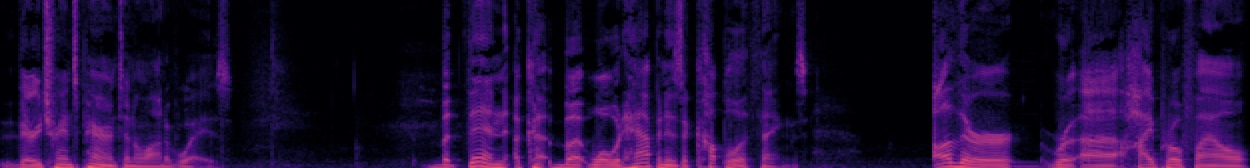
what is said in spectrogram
very transparent in a lot of ways. But then, a, but what would happen is a couple of things. Other uh, high profile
